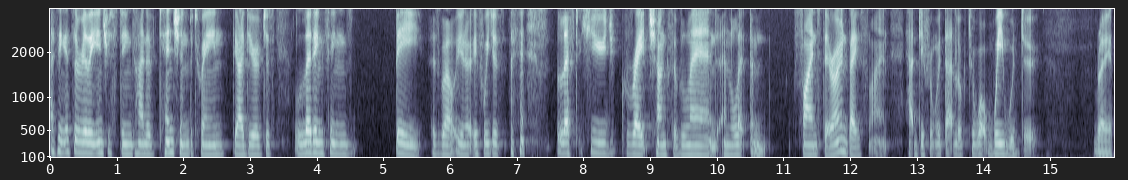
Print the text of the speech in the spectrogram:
I think it's a really interesting kind of tension between the idea of just letting things be as well. You know, if we just left huge, great chunks of land and let them find their own baseline, how different would that look to what we would do? Right.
